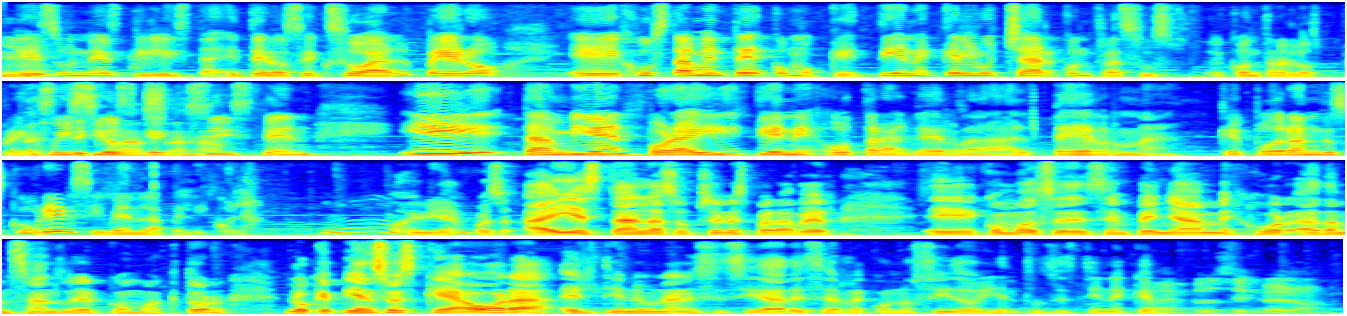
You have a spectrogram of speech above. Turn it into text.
Es un estilista heterosexual, pero eh, justamente como que tiene que luchar contra, sus, contra los prejuicios que ajá. existen. Y también por ahí tiene otra guerra alterna que podrán descubrir si ven la película. Mm, Muy bien, pues ahí están las opciones para ver eh, cómo se desempeña mejor Adam Sandler como actor. Lo que pienso es que ahora él tiene una necesidad de ser reconocido y entonces tiene que, Ay, pues sí, pero.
